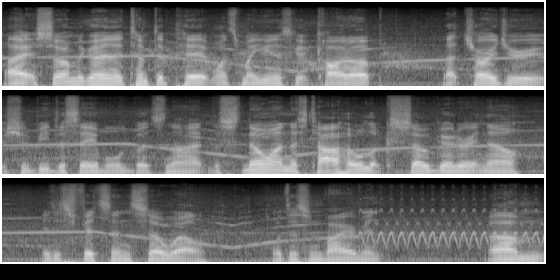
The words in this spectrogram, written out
Alright, so I'm going to go ahead and attempt to pit once my units get caught up. That charger should be disabled, but it's not. The snow on this Tahoe looks so good right now. It just fits in so well with this environment. Um,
